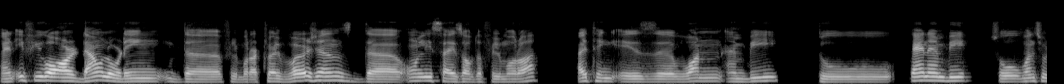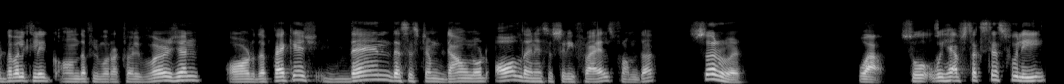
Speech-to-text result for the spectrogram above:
And if you are downloading the filmora 12 versions the only size of the filmora i think is uh, 1 mb to 10 mb so once you double click on the filmora 12 version or the package then the system download all the necessary files from the server. Wow. So we have successfully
